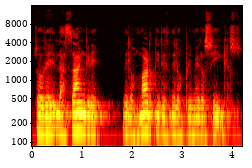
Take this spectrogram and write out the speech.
sobre la sangre de los mártires de los primeros siglos.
